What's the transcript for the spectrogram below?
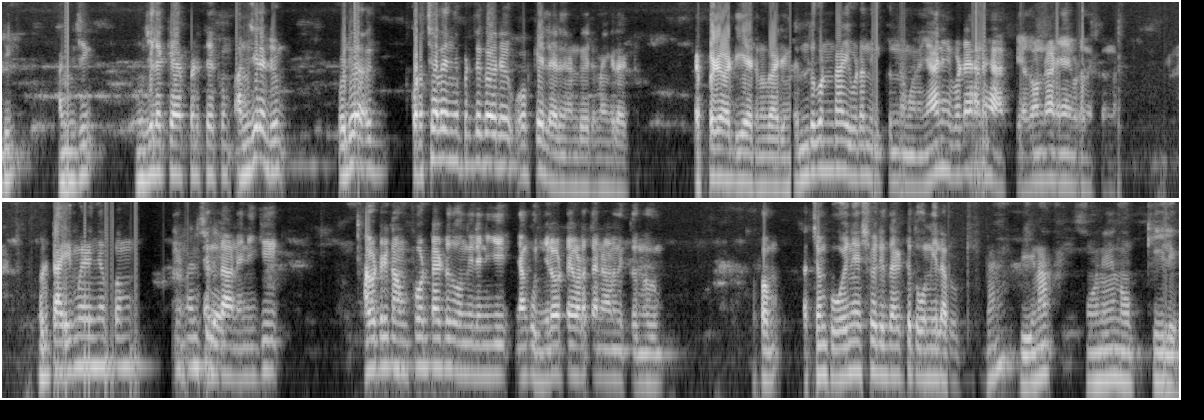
ഒരു അഞ്ച് അഞ്ചിലൊക്കെ ആയപ്പോഴത്തേക്കും അഞ്ചിലും ഒരു കുറച്ചു നാൾ കഴിഞ്ഞപ്പോഴത്തേക്കും അവർ ഓക്കെ അല്ലായിരുന്നു രണ്ടുപേരും ഭയങ്കരമായിട്ട് എപ്പോഴും അടിയായിരുന്നു കാര്യം എന്തുകൊണ്ടാണ് ഇവിടെ നിൽക്കുന്ന മോനെ? ഞാൻ ഇവിടെയാണ് ഹാപ്പി അതുകൊണ്ടാണ് ഞാൻ ഇവിടെ നിൽക്കുന്നത്. ഒരു ടൈം കഴിഞ്ഞപ്പം മനസ്സിലാണ് എനിക്ക് അവിടെ ഒരു കംഫർട്ടായിട്ട് തോന്നിയില്ല. എനിക്ക് ഞാൻ കുഞ്ഞിലോട്ടെ ഇവിടെ തന്നെയാണ് നിൽക്കുന്നതും. അപ്പം അച്ഛൻ പോയതിനു ശേഷം ഒരു ഇതായിട്ട് തോന്നിയില്ല. ഞാൻ വീണ മോനെ നോക്കിയില്ലേ?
